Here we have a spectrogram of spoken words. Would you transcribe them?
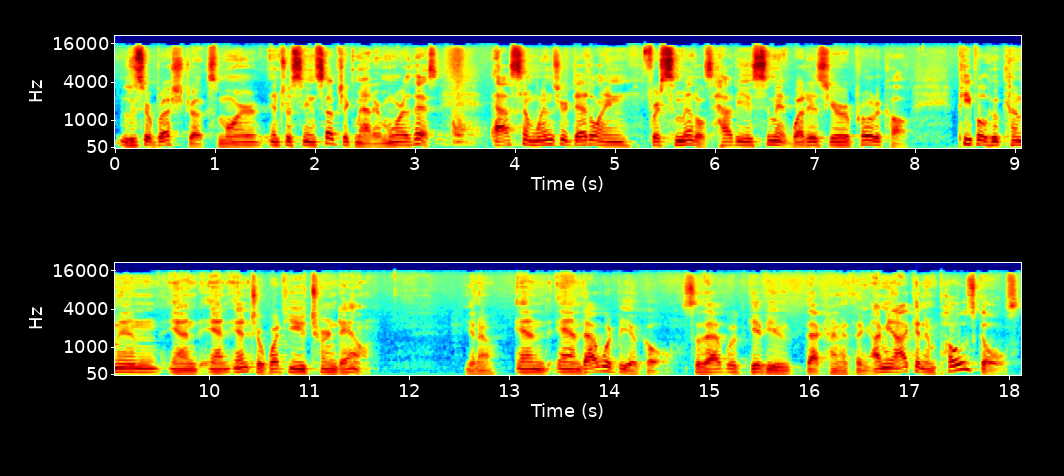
looser brushstrokes, more interesting subject matter, more of this. Ask them, when's your deadline for submittals? How do you submit? What is your protocol? People who come in and, and enter, what do you turn down? You know, and, and that would be a goal. So that would give you that kind of thing. I mean, I can impose goals.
